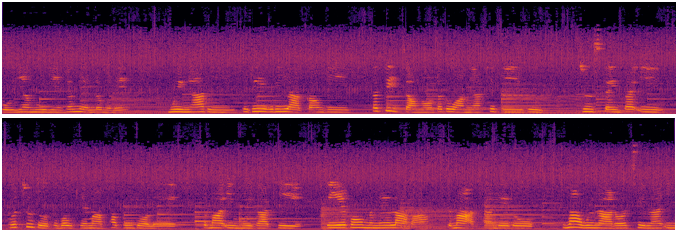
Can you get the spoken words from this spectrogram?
ကိုရံမှုရင်တည်းနဲ့လုပ်မလဲငွေများသည်တတိဝရိယကောင်းပြီးတတိကြောင့်သောတတဝါများဖြစ်ပြီးဟု ဂျွန်စတိန်ဘတ်၏ဝတ္ထုတို့သဘုတ်ထဲမှဖတ်ပြီးတော့လဲကျမ၏ငွေကဖြစ်တရေပုံးမနှဲလာပါကျမအခန်းထဲသို့ကျမဝင်လာတော့ခြေလမ်းဤ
